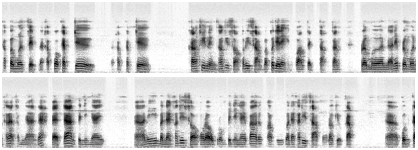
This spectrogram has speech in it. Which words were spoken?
ครับประเมินเสร็จนะครับก็แคปเจอร์นะครับแคปเจอร์ครั้งที่ 1 ครั้งที่ 2 ครั้งที่ 3 เราก็จะได้เห็นความแตกต่างกันประเมิน อันนี้ประเมินคณะทำงานนะ8ด้านเป็นยังไงอันนี้บันไดขั้นที่ 2 ของเราอบรมเป็นยังไงบ้างเรื่องความรู้บันไดขั้นที่ 3 ของเราเกี่ยวกับ กลไก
